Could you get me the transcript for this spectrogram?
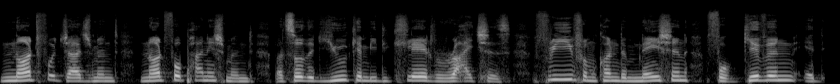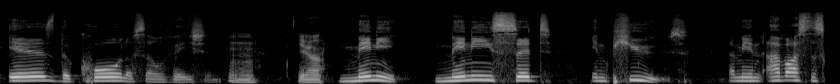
not for judgment, not for punishment, but so that you can be declared righteous, free from condemnation, forgiven. It is the call of salvation. Mm-hmm. Yeah. Many, many sit in pews. I mean, I've asked this.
